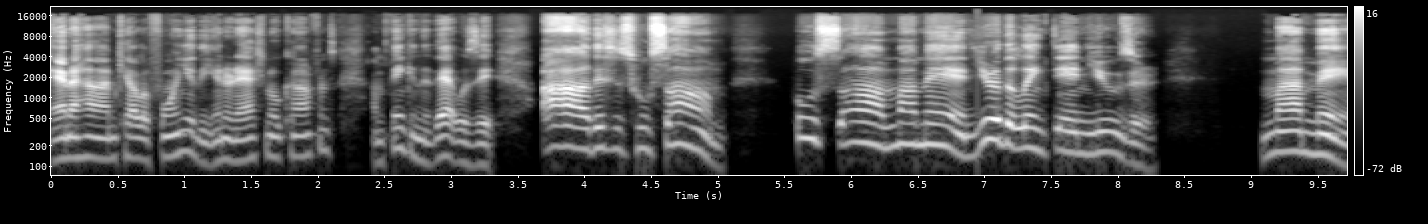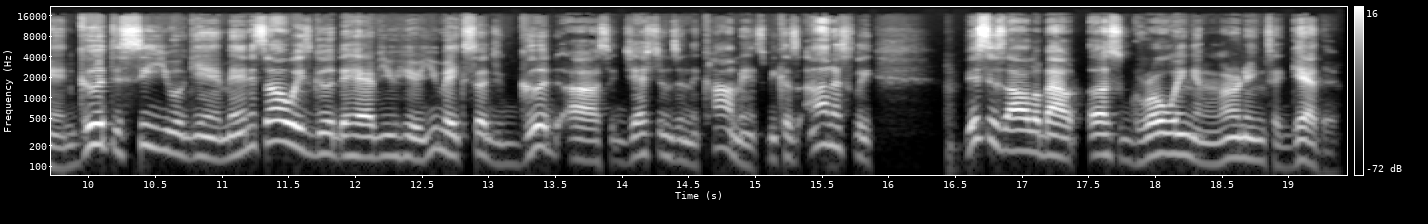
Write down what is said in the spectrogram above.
Anaheim, California, the international conference? I'm thinking that that was it. Ah, this is Husam. Husam, my man, you're the LinkedIn user. My man, good to see you again, man. It's always good to have you here. You make such good uh, suggestions in the comments because honestly, this is all about us growing and learning together.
